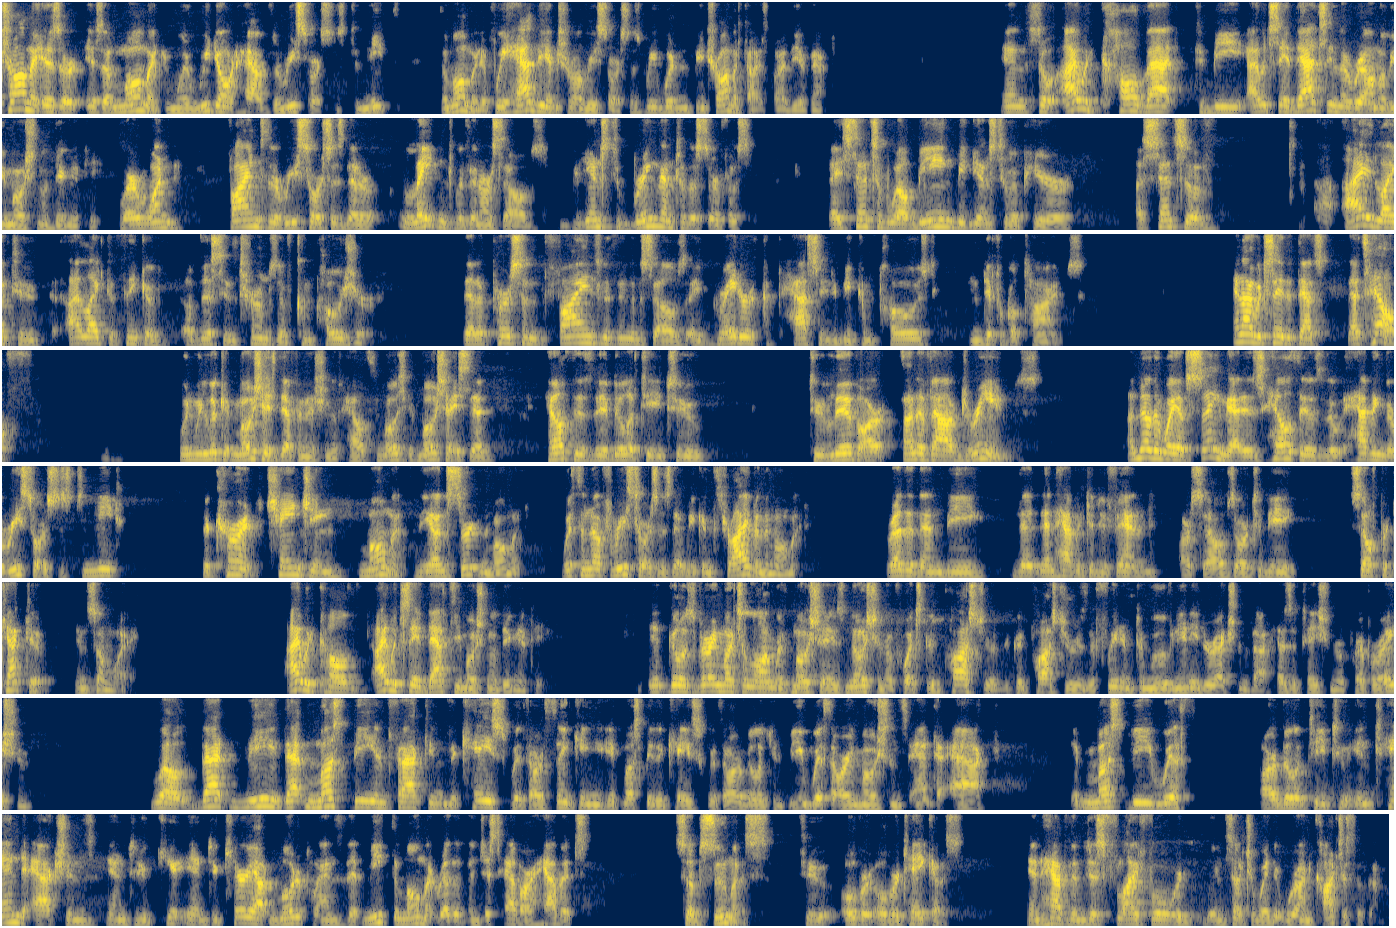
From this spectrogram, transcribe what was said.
trauma is a, is a moment where we don't have the resources to meet the moment. If we had the internal resources, we wouldn't be traumatized by the event. And so I would call that to be, I would say that's in the realm of emotional dignity, where one finds the resources that are latent within ourselves, begins to bring them to the surface, a sense of well-being begins to appear, a sense of, I like to, I like to think of, of this in terms of composure, that a person finds within themselves a greater capacity to be composed in difficult times. And I would say that that's, that's health. When we look at Moshe's definition of health, Moshe, Moshe said, health is the ability to, to live our unavowed dreams. Another way of saying that is health is the, having the resources to meet the current changing moment, the uncertain moment, with enough resources that we can thrive in the moment, rather than be than having to defend ourselves or to be self-protective in some way. I would call, I would say that's emotional dignity. It goes very much along with Moshe's notion of what's good posture. The good posture is the freedom to move in any direction without hesitation or preparation. Well, that mean that must be in fact in the case with our thinking. It must be the case with our ability to be with our emotions and to act. It must be with our ability to intend actions and to, and to carry out motor plans that meet the moment rather than just have our habits subsume us to over, overtake us and have them just fly forward in such a way that we're unconscious of them.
